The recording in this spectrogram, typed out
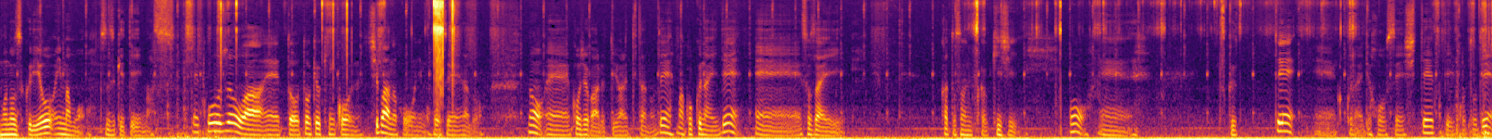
ものづくりを今も続けています。で工場は、えーと、東京近郊千葉の方にも縫製などの、えー、工場があると言われてたので、まあ、国内で、えー、素材カットソーに使う生地を、えー、作ってえ、国内で縫製してっていうことで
